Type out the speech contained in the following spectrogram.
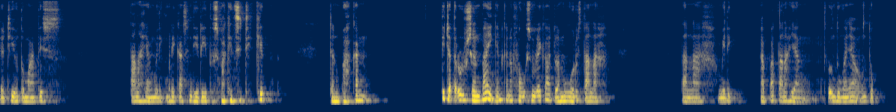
jadi otomatis tanah yang milik mereka sendiri itu semakin sedikit dan bahkan tidak terurus dengan baik kan karena fokus mereka adalah mengurus tanah tanah milik apa tanah yang keuntungannya untuk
